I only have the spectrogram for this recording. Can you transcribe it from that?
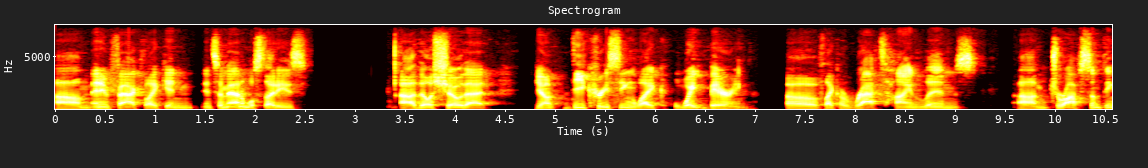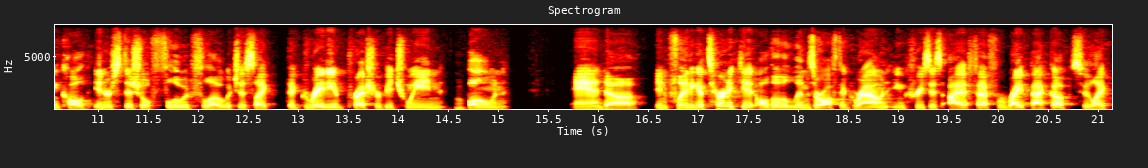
Um, and in fact, like in in some animal studies, uh, they'll show that you know decreasing like weight bearing of like a rat's hind limbs um, drops something called interstitial fluid flow, which is like the gradient pressure between bone. And uh, inflating a tourniquet, although the limbs are off the ground, increases IFF right back up to like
